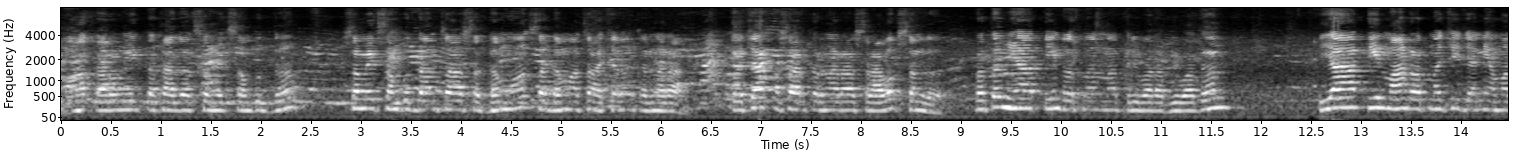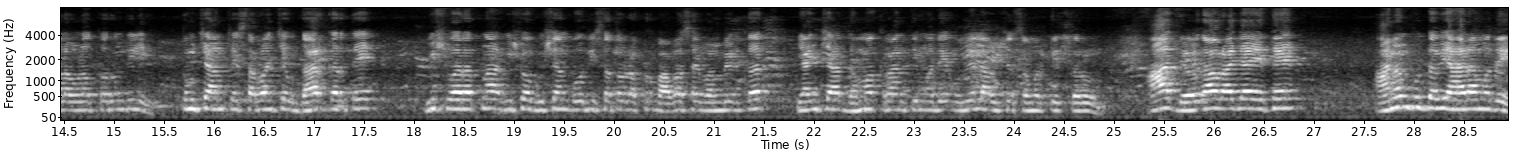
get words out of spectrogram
महाकारुणिक तथागत समेक संबुद्ध समेक संबुद्धांचा सद्धम्म सद्धम्माचं आचरण करणारा प्रचार प्रसार करणारा श्रावक संघ प्रथम ह्या तीन रत्नांना त्रिवार अभिवादन. या तीन महान रत्नाची ज्यांनी आम्हाला ओळख करून दिली तुमचे आमचे सर्वांचे उद्धार करते विश्वरत्न विश्वभूषण बोधिसत्व डॉक्टर बाबासाहेब आंबेडकर यांच्या धमक्रांतीमध्ये उरलेलं आयुष्य समर्पित करून आज देवळगाव राजा येथे आनंद बुद्ध विहारामध्ये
